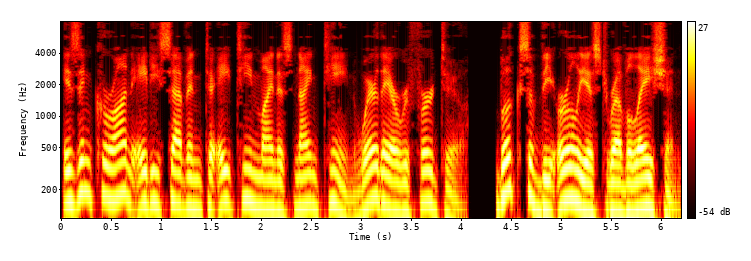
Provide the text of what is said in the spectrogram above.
is in Quran 87 18-19 where they are referred to Books of the earliest revelation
